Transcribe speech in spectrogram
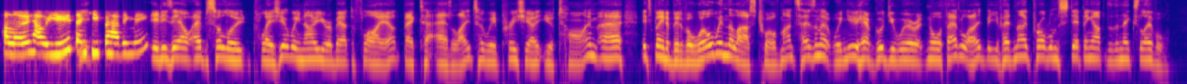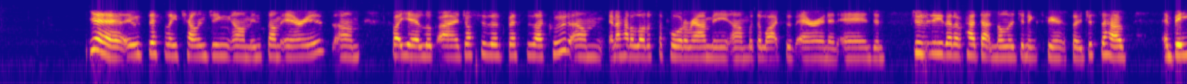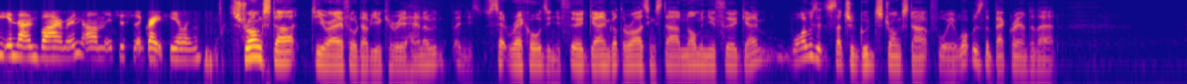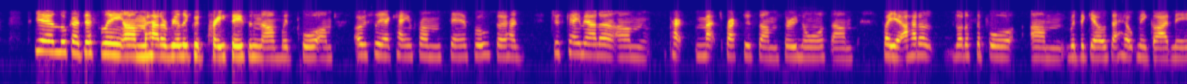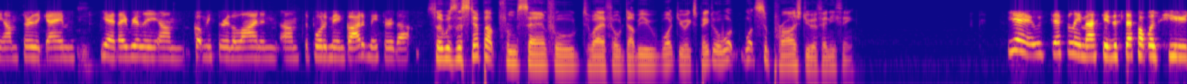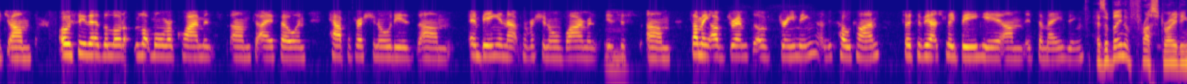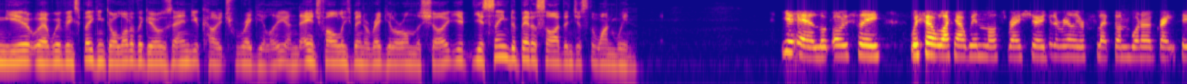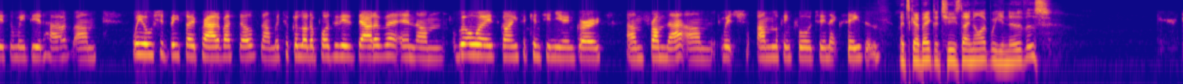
Hello, how are you? Thank you for having me. It is our absolute pleasure. We know you're about to fly out back to Adelaide, so we appreciate your time. Uh, it's been a bit of a whirlwind the last 12 months, hasn't it? We knew how good you were at North Adelaide, but you've had no problem stepping up to the next level. Yeah, it was definitely challenging um, in some areas. Um, but yeah, look, I adjusted as best as I could, um, and I had a lot of support around me um, with the likes of Erin and Ange and Judy that I've had that knowledge and experience. So just to have and be in that environment, um, it's just a great feeling. Strong start to your AFLW career, Hannah, and you set records in your third game, got the Rising Star nom in your third game. Why was it such a good, strong start for you? What was the background to that? Yeah, look, I definitely um, had a really good preseason um, with Port. Um, obviously, I came from SANFL, so I had just came out of um, pra- match practice um, through North. Um, but yeah, I had a lot of support um, with the girls that helped me guide me um, through the game. Yeah, they really um, got me through the line and um, supported me and guided me through that. So, was the step up from SANFL to AFLW what do you expected, or what, what surprised you, if anything? Yeah, it was definitely massive. The step up was huge. Um, obviously, there's a lot, a lot more requirements um, to AFL and how professional it is. Um, and being in that professional environment is just um, something I've dreamt of dreaming this whole time. So to be actually be here, um, it's amazing. Has it been a frustrating year? We've been speaking to a lot of the girls and your coach regularly, and Ange Foley's been a regular on the show. You, you seemed a better side than just the one win. Yeah, look, obviously we felt like our win loss ratio didn't really reflect on what a great season we did have. Um, we all should be so proud of ourselves. Um, we took a lot of positives out of it, and um, we're always going to continue and grow um, from that, um, which I'm looking forward to next season. Let's go back to Tuesday night. Were you nervous?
